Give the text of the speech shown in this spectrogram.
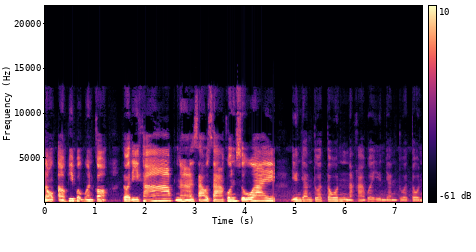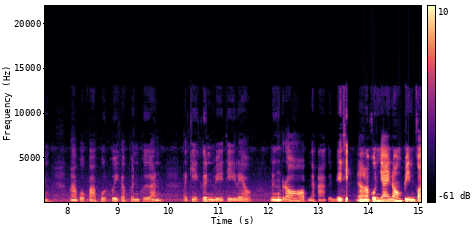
น้องเออพี่ประมวลก็สวัสดีครับนะสาวซาคนสวย ยืนยันตัวตนนะคะ เพื่อยืนยันตัวตน มาพบปะพูดคุยกับเพื่อนๆตะกี้ขึ้นเวทีแล้ว หนึ่งรอบนะคะ ขึ้นเวทีนะคุณยายน้องปิ่นก็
